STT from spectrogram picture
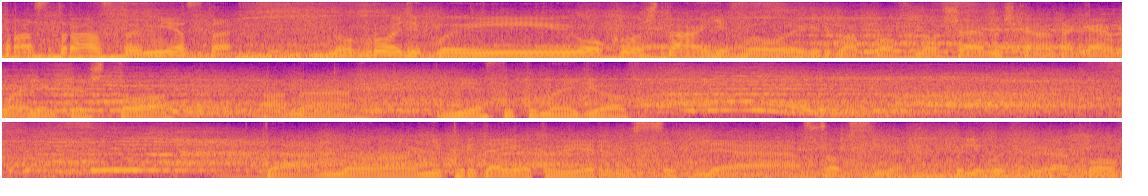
пространство, место. Ну, вроде бы и около штанги был Игорь Бабков. Но шайбочка, она такая маленькая, что она место-то найдет. Да, но не придает уверенности для собственных полевых игроков,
